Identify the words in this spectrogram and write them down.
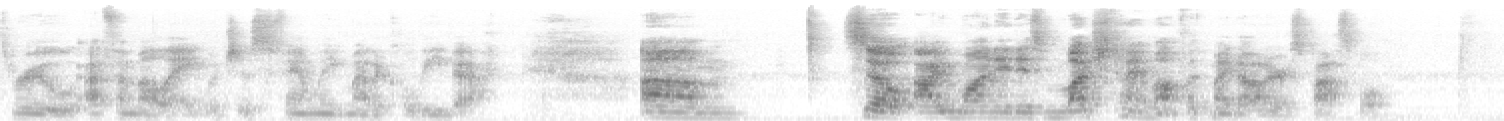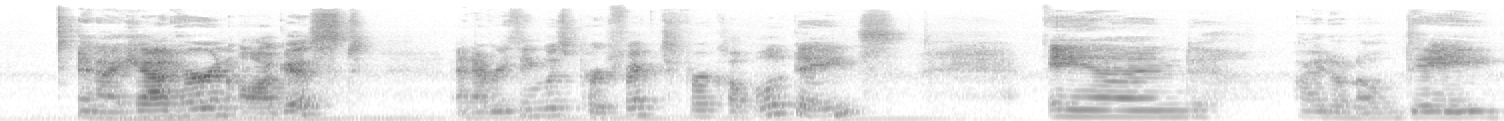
through FMLA, which is Family Medical Leave Act. Um, so I wanted as much time off with my daughter as possible. And I had her in August, and everything was perfect for a couple of days. And I don't know, day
